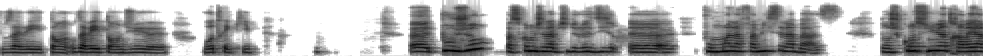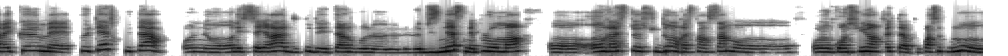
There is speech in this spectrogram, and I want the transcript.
vous avez, étendu, vous avez étendu euh, votre équipe? Euh, Toujours, parce que comme j'ai l'habitude de le dire, pour moi, la famille, c'est la base. Donc, je continue à travailler avec eux, mais peut-être plus tard, on, on essayera du coup d'éteindre le, business, mais pour le moment, on, reste soudés, on reste ensemble, on, continue en fait, parce que pour nous,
